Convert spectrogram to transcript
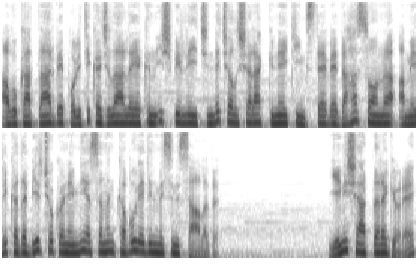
avukatlar ve politikacılarla yakın işbirliği içinde çalışarak Güney Kings'te ve daha sonra Amerika'da birçok önemli yasanın kabul edilmesini sağladı. Yeni şartlara göre,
